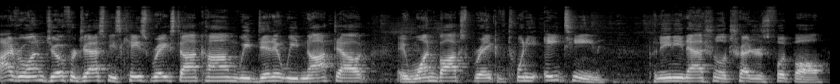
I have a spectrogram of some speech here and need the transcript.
Hi everyone, Joe for jaspyscasebreaks.com. We did it. We knocked out a one box break of 2018 Panini National Treasures football.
